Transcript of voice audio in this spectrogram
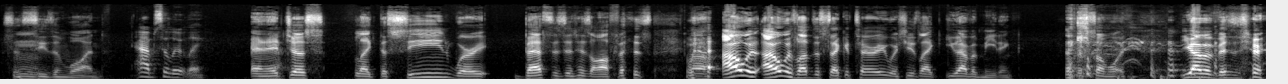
since mm. season one. Absolutely. And it just like the scene where Beth is in his office. Uh. I always I always love the secretary when she's like, "You have a meeting with someone. you have a visitor."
